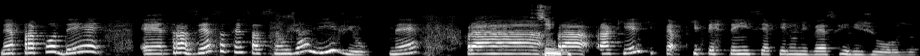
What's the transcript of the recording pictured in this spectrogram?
né, para poder é, trazer essa sensação de alívio né, para aquele que, que pertence àquele universo religioso.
